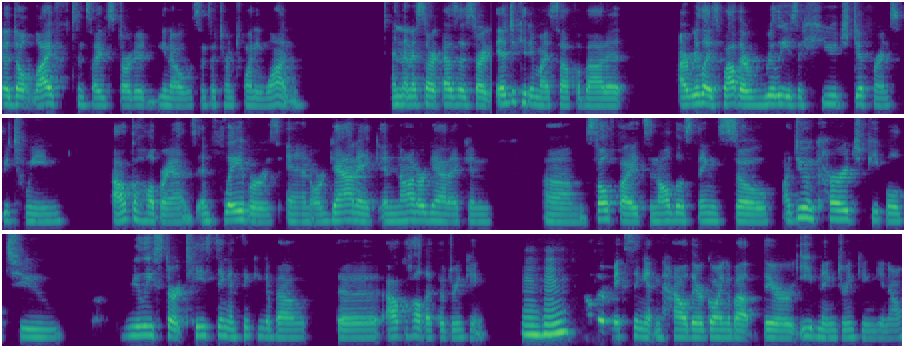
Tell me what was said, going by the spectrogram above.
adult life since I started, you know, since I turned 21. And then I start as I started educating myself about it, I realized wow, there really is a huge difference between alcohol brands and flavors and organic and non-organic and um, sulfites and all those things. So I do encourage people to really start tasting and thinking about the alcohol that they're drinking, Mhm. how they're mixing it, and how they're going about their evening drinking. You know,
